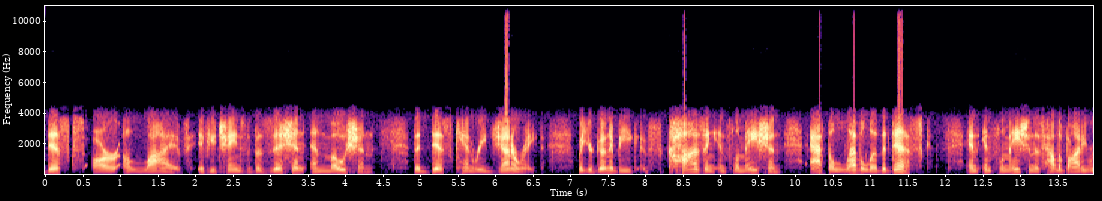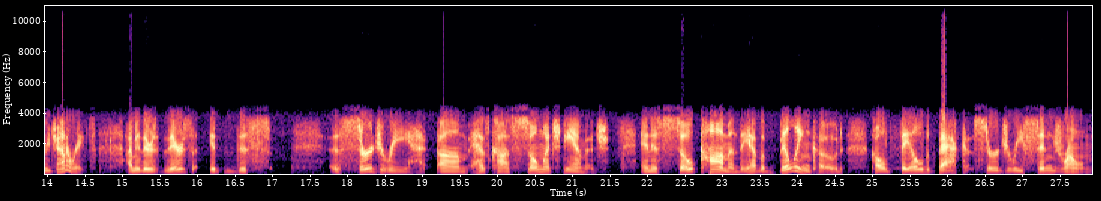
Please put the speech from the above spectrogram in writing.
Discs are alive. If you change the position and motion, the disc can regenerate. But you're going to be causing inflammation at the level of the disc. And inflammation is how the body regenerates. I mean, there's there's it, this uh, surgery um, has caused so much damage and is so common. They have a billing code called failed back surgery syndrome,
